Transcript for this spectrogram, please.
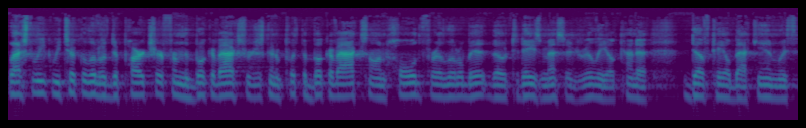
last week, we took a little departure from the book of Acts. We're just going to put the book of Acts on hold for a little bit, though today's message really will kind of dovetail back in with,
